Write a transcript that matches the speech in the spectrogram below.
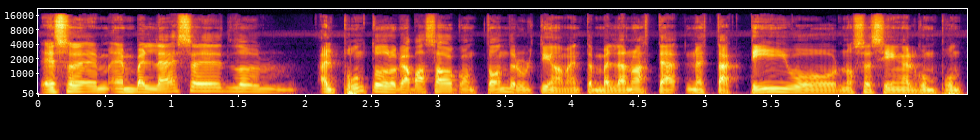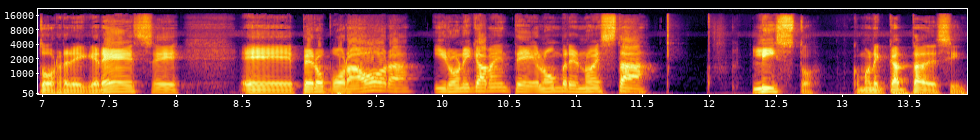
Eso, en, verdad, ese es el punto de lo que ha pasado con Thunder últimamente. En verdad no está, no está activo. No sé si en algún punto regrese. Eh, pero por ahora, irónicamente, el hombre no está listo, como le encanta decir.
